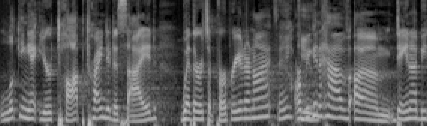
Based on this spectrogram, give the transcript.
looking at your top, trying to decide whether it's appropriate or not? Thank Are we going to have um, Dana be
